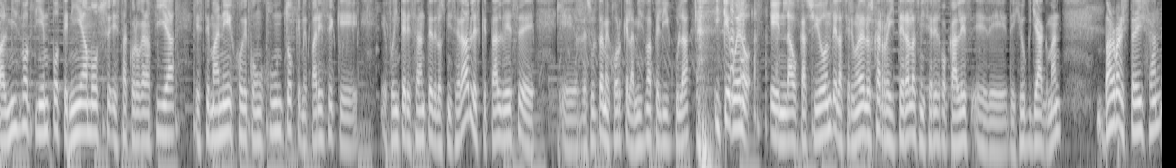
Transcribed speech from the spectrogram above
al mismo tiempo teníamos esta coreografía, este manejo de conjunto que me parece que eh, fue interesante de Los Miserables, que tal vez eh, resulta mejor que la misma película y que bueno, en la ocasión de la ceremonia del Oscar reitera las miserias vocales de, de Hugh Jackman. Barbara Streisand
